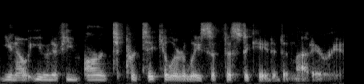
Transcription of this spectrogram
you know, even if you aren't particularly sophisticated in that area.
